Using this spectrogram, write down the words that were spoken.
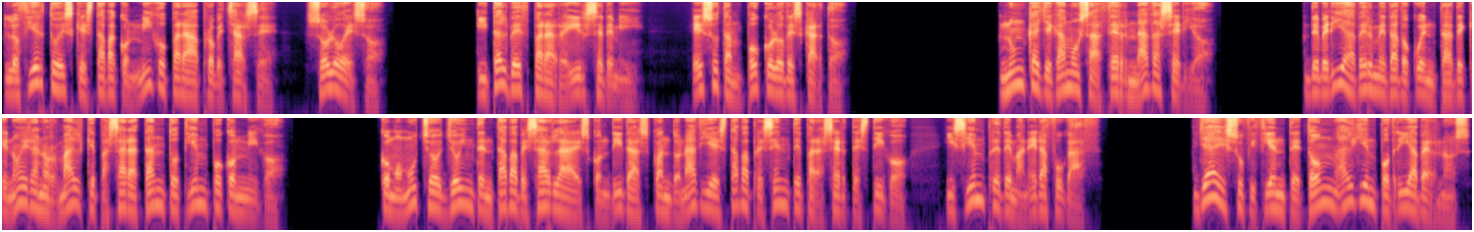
Lo cierto es que estaba conmigo para aprovecharse, solo eso. Y tal vez para reírse de mí. Eso tampoco lo descarto. Nunca llegamos a hacer nada serio. Debería haberme dado cuenta de que no era normal que pasara tanto tiempo conmigo. Como mucho yo intentaba besarla a escondidas cuando nadie estaba presente para ser testigo, y siempre de manera fugaz. Ya es suficiente, Tom, alguien podría vernos.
